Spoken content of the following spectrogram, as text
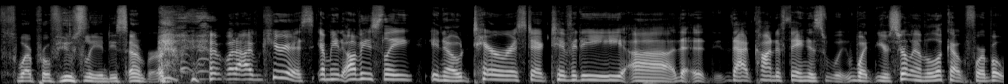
sweat profusely in December. but I'm curious. I mean, obviously, you know, terrorist activity, uh, th- that kind of thing is what you're certainly on the lookout for. But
